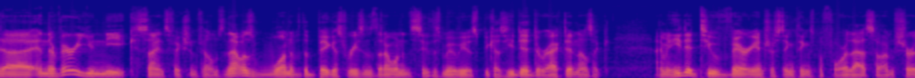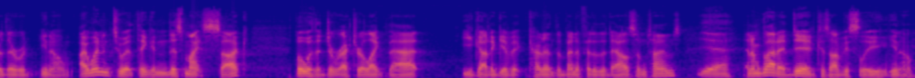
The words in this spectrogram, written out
uh, and they're very unique science fiction films, and that was one of the biggest reasons that I wanted to see this movie was because he did direct it, and I was like, I mean, he did two very interesting things before that, so I'm sure there would, you know, I went into it thinking this might suck, but with a director like that, you got to give it kind of the benefit of the doubt sometimes, yeah. and I'm glad I did because obviously, you know,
